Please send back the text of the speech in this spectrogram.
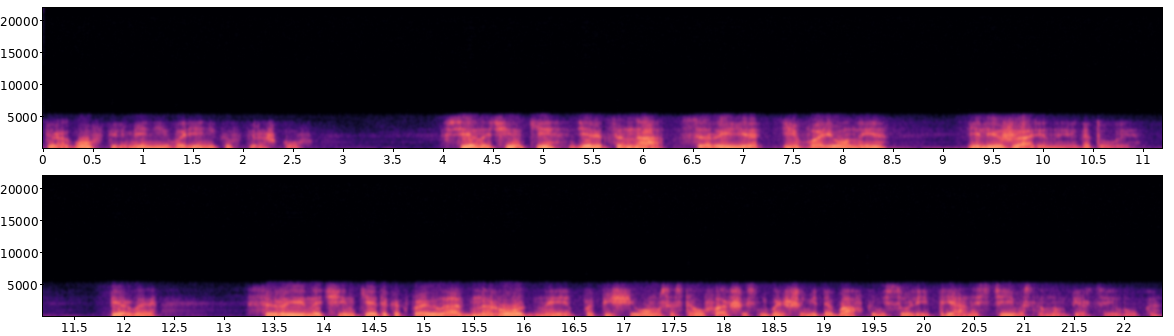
пирогов, пельменей, вареников, пирожков. Все начинки делятся на сырые и вареные или жареные, готовые. Первое. Сырые начинки — это, как правило, однородные по пищевому составу фарши с небольшими добавками соли и пряностей, в основном перца и лука.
